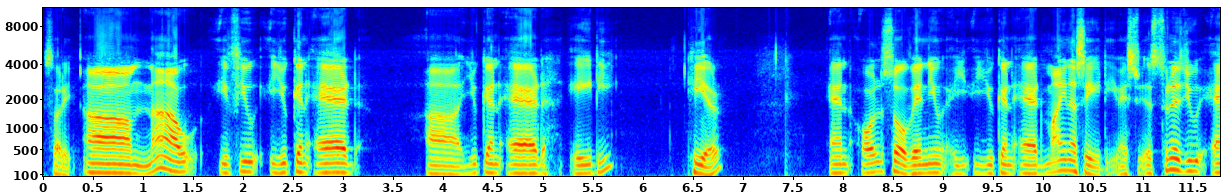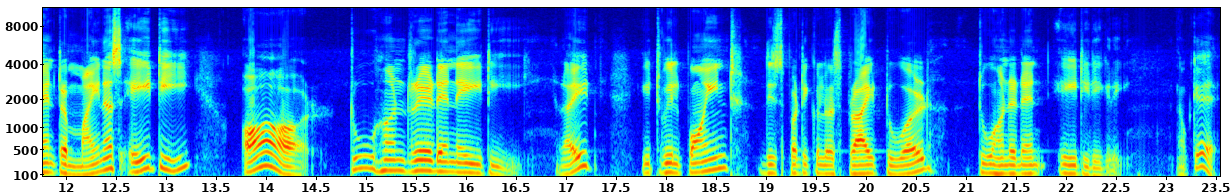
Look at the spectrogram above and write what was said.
Sorry um, now if you you can add uh, you can add 80 here. And also when you you can add minus 80 as, as soon as you enter minus 80 or 280 right? It will point this particular sprite toward 280 degree okay?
